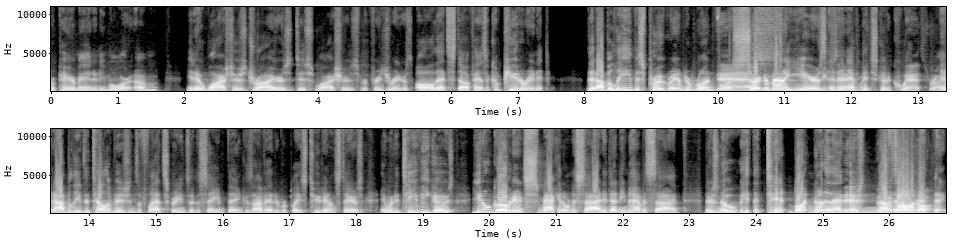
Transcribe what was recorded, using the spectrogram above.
repairman anymore. Um, you know, washers, dryers, dishwashers, refrigerators, all that stuff has a computer in it that I believe is programmed to run for a certain amount of years, and then that Exactly. bitch's going to quit. That's right. And I believe the televisions, the flat screens, are the same thing because I've had to replace two downstairs. And when the TV goes, you don't go over there and smack it on the side. It doesn't even have a side. There's no hit the tent button. None of that. Yeah, There's nothing on gone. that thing.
